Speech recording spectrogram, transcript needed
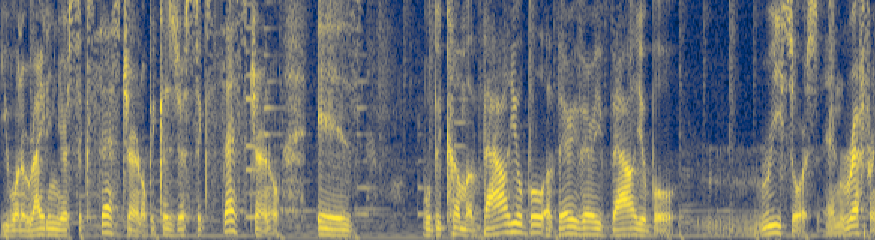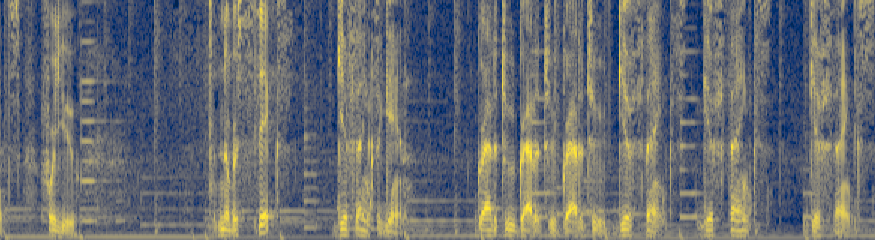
You want to write in your success journal because your success journal is will become a valuable, a very, very valuable resource and reference for you. Number six, give thanks again. Gratitude, gratitude, gratitude. Give thanks, give thanks, give thanks.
